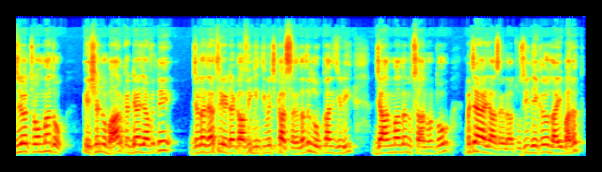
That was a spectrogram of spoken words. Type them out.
ਜਿਹੜਾ ਟਰੋਮਾ ਤੋਂ ਪੇਸ਼ੈਂਟ ਨੂੰ ਬਾਹਰ ਕੱਢਿਆ ਜਾਵੇ ਤੇ ਜਿਹੜਾ ਡੈਥ ਰੇਟ ਆ ਕਾਫੀ ਗਿਣਤੀ ਵਿੱਚ ਘਟ ਸਕਦਾ ਤੇ ਲੋਕਾਂ ਦੀ ਜਿਹੜੀ ਜਾਨ ਮਾਲ ਦਾ ਨੁਕਸਾਨ ਹੋਣ ਤੋਂ ਬਚਾਇਆ ਜਾ ਸਕਦਾ। ਤੁਸੀਂ ਦੇਖ ਰਹੇ ਹੋ ਲਾਈਵ ਭਾਰਤ,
